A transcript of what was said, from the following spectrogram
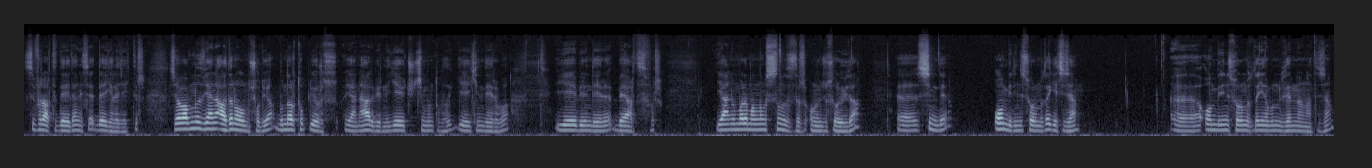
0 artı D'den ise D gelecektir. Cevabımız yani Adana olmuş oluyor. Bunları topluyoruz. Yani her birini. Y3 için bunu topladık. Y2'nin değeri bu. Y1'in değeri B artı 0. Yani umarım anlamışsınızdır 10. soruyu da. Ee, şimdi 11. sorumuza geçeceğim. Ee, 11. sorumuzda yine bunun üzerine anlatacağım.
